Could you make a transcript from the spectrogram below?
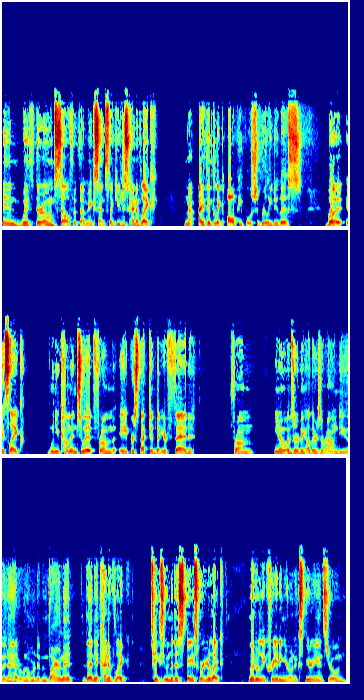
and with their own self, if that makes sense. Like you just kind of like, not, I think like all people should really do this, but it's like when you come into it from a perspective that you're fed from you know observing others around you in a heteronormative environment then it kind of like takes you into this space where you're like literally creating your own experience your own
